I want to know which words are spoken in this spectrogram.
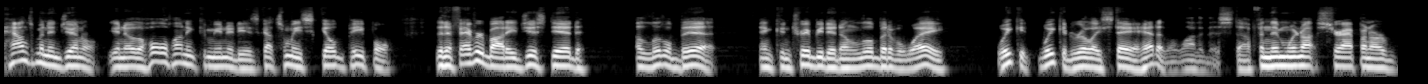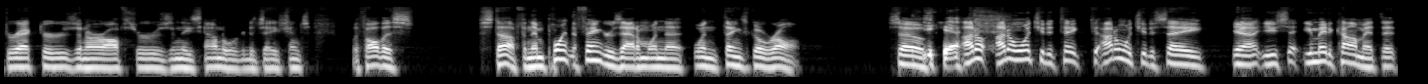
houndsmen in general you know the whole hunting community has got so many skilled people that if everybody just did a little bit and contributed in a little bit of a way we could we could really stay ahead of a lot of this stuff. And then we're not strapping our directors and our officers and these hound organizations with all this stuff and then point the fingers at them when the when things go wrong so Yeah. i don't i don't want you to take i don't want you to say yeah you said you made a comment that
